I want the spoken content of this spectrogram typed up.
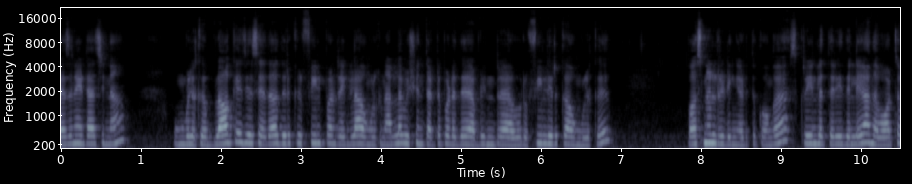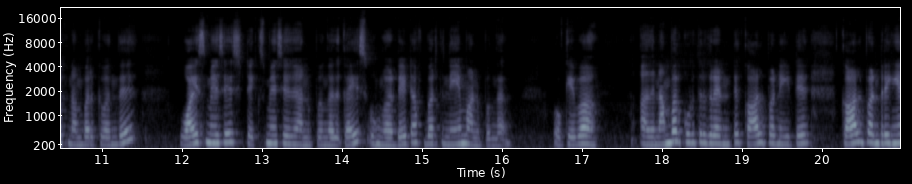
ரெசனேட் ஆச்சுன்னா உங்களுக்கு பிளாக்கேஜஸ் ஏதாவது இருக்குது ஃபீல் பண்ணுறீங்களா உங்களுக்கு நல்ல விஷயம் தட்டுப்படுது அப்படின்ற ஒரு ஃபீல் இருக்கா உங்களுக்கு? பர்சனல் ரீடிங் எடுத்துக்கோங்க. ஸ்க்ரீனில் தெரியுது இல்லையா? அந்த வாட்ஸ்அப் நம்பருக்கு வந்து வாய்ஸ் மெசேஜ் டெக்ஸ்ட் மெசேஜ் அனுப்புங்க. கைஸ் உங்கள் டேட் ஆஃப் பர்த் நேம் அனுப்புங்க. ஓகேவா அது நம்பர் கொடுத்துருக்குறேன்ட்டு கால் பண்ணிக்கிட்டு கால் பண்ணுறீங்க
